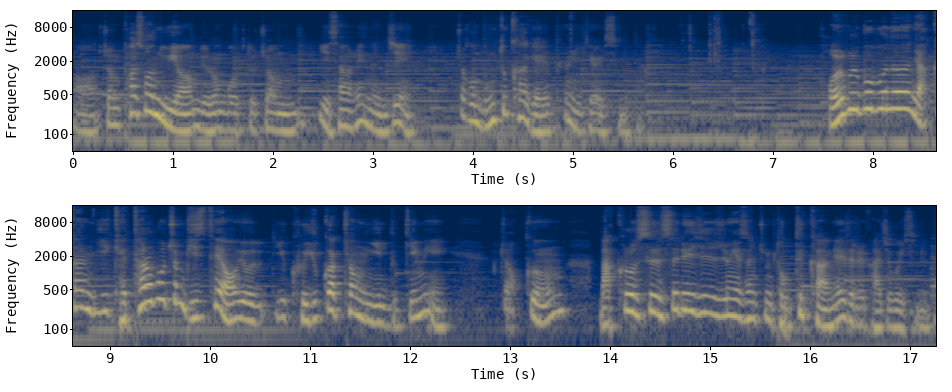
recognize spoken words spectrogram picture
어, 좀 파손 위험 이런 것도 좀 예상을 했는지 조금 뭉툭하게 표현이 되어 있습니다. 얼굴 부분은 약간 이 게타로봇 좀 비슷해요. 요그 육각형 이 느낌이 조금 마크로스 시리즈 중에서는 좀 독특한 애들을 가지고 있습니다.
